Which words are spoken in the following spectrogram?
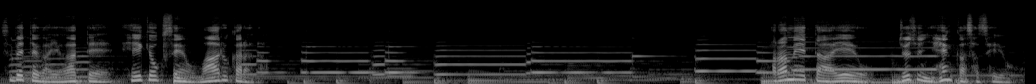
すべてがやがて平曲線を回るからだ。パラメーター A を徐々に変化させよう。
